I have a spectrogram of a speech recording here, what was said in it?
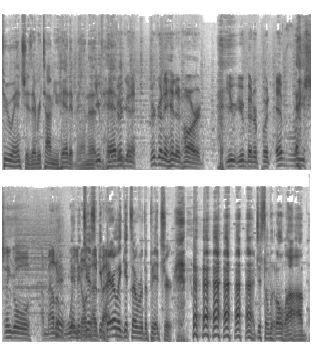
two inches every time you hit it, man. That's you, heavy. You're gonna, if you're gonna hit it hard. You you better put every single amount of weight and it on just that it bat. barely gets over the pitcher. just a little lob.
